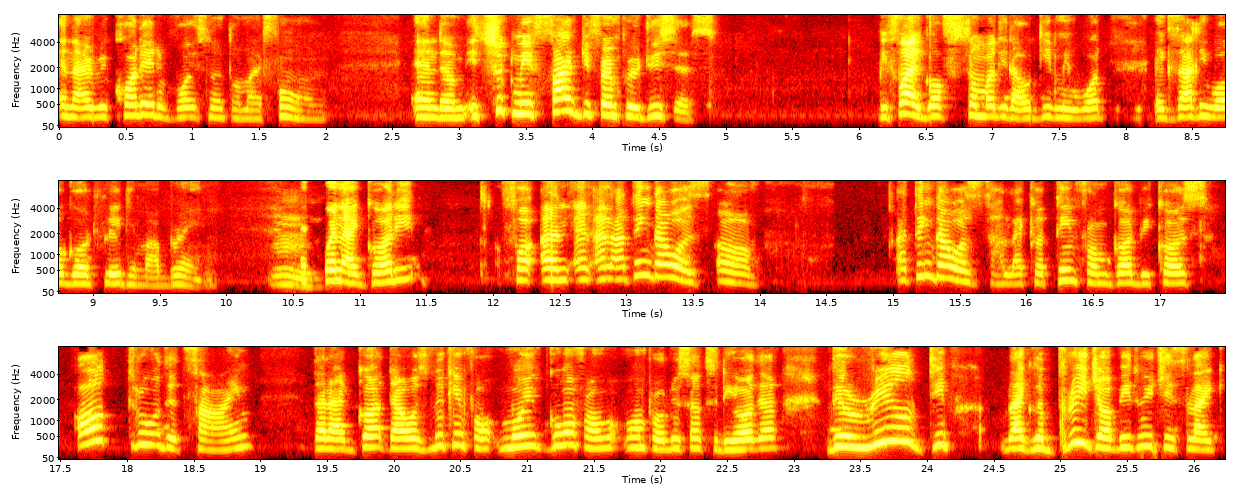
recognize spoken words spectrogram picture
and I recorded a voice note on my phone. And um, it took me five different producers before I got somebody that would give me what exactly what God played in my brain. Hmm. And when I got it, for and, and and I think that was um I think that was like a thing from God because all through the time that I got that I was looking for going from one producer to the other, the real deep, like the bridge of it, which is like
